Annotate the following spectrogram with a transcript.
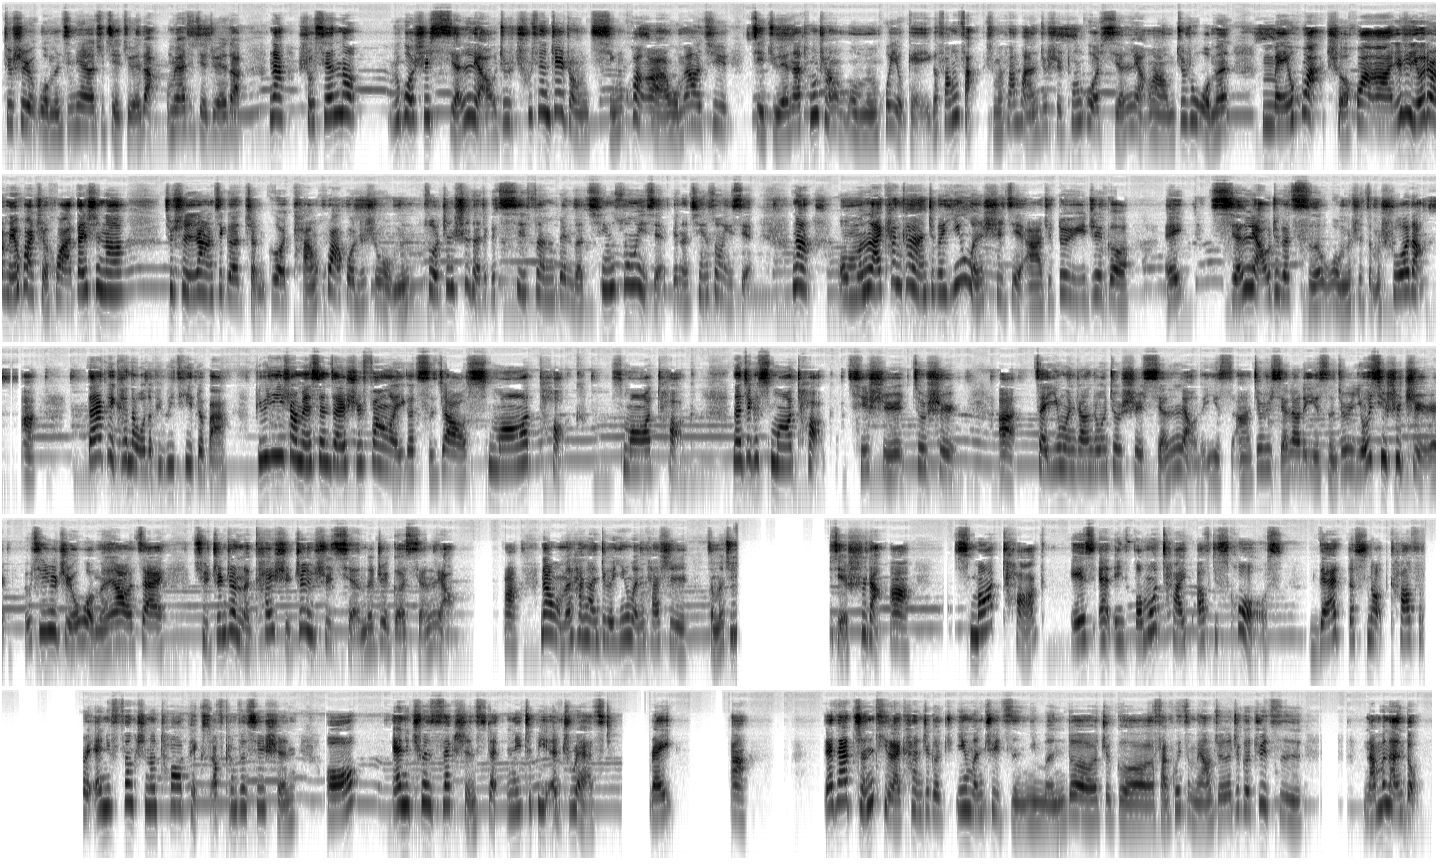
就是我们今天要去解决的，我们要去解决的。那首先呢。如果是闲聊，就是出现这种情况啊，我们要去解决呢。通常我们会有给一个方法，什么方法呢？就是通过闲聊啊，就是我们没话扯话啊，就是有点没话扯话，但是呢，就是让这个整个谈话或者是我们做正式的这个气氛变得轻松一些，变得轻松一些。那我们来看看这个英文世界啊，就对于这个哎闲聊这个词，我们是怎么说的啊？大家可以看到我的 PPT 对吧？PPT 上面现在是放了一个词叫 small talk，small talk。那这个 small talk 其实就是啊，在英文当中就是闲聊的意思啊，就是闲聊的意思，就是尤其是指，尤其是指我们要在去真正的开始正式前的这个闲聊啊。那我们看看这个英文它是怎么去解释的啊 ？Small talk is an informal type of discourse that does not cover any functional topics of conversation or any transactions that need to be addressed, right？啊，大家整体来看这个英文句子，你们的这个反馈怎么样？觉得这个句子难不难懂？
